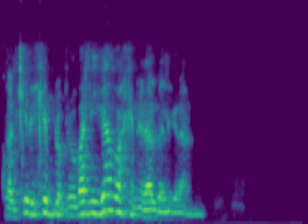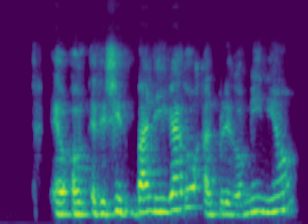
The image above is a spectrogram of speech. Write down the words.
cualquier ejemplo, pero va ligado a General Belgrano. Eh, es decir, va ligado al predominio,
